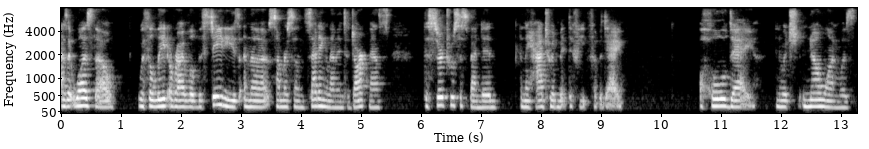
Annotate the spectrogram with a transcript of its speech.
As it was, though, with the late arrival of the Staties and the summer sun setting them into darkness, the search was suspended and they had to admit defeat for the day. A whole day in which no one was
